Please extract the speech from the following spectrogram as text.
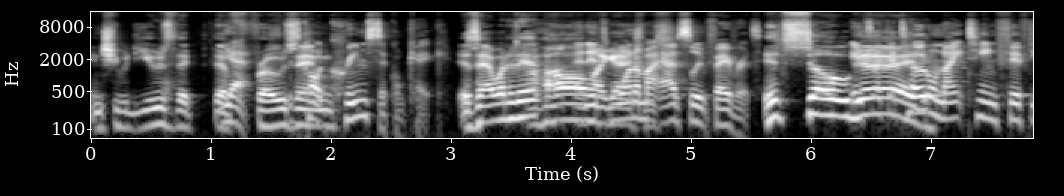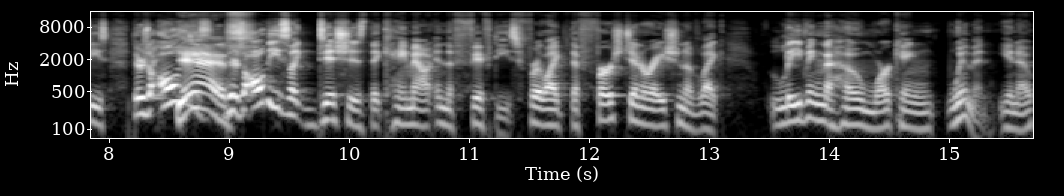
and she would use the the yeah, frozen. It's called creamsicle cake. is that what it is? Uh-huh, Oh and my it's gosh, one of my absolute favorites. It's so good. It's like a total 1950s. There's all Yes. these there's all these like dishes that came out in the 50s for like the first generation of like leaving the home working women, you know?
